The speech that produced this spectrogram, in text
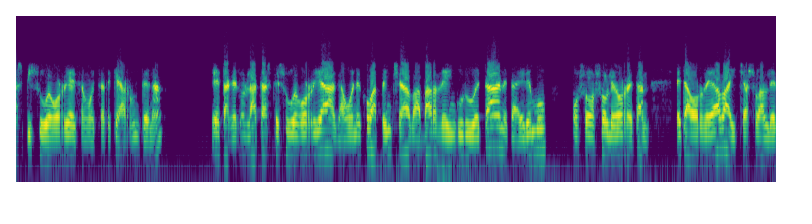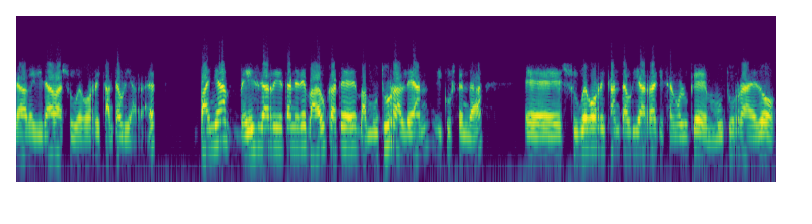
azpizu egorria izango litzateke arruntena, eta gero lataste zu egorria dagoeneko ba, pentsa ba, barde inguruetan eta eremu oso oso lehorretan. Eta ordea ba, itxaso aldera begira ba, zu egorri kantauriarra, ez? Baina, beizgarrietan ere badaukate, ba, muturraldean ikusten da, e, zubegorri kantauriarrak izango luke muturra edo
